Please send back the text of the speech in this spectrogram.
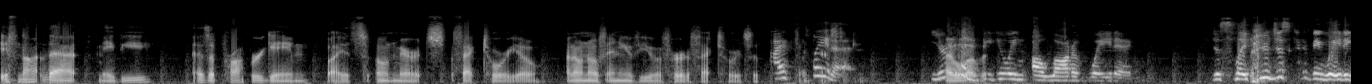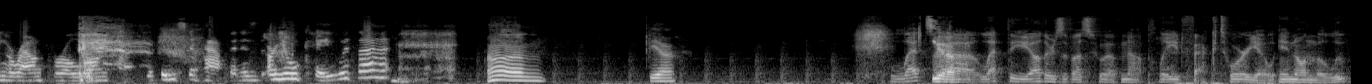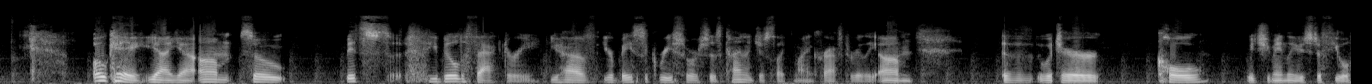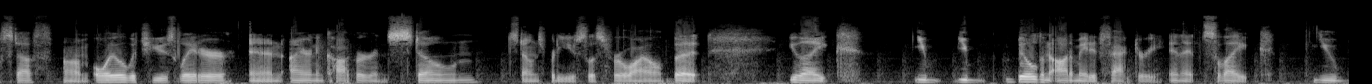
if not that, maybe as a proper game by its own merits, Factorio. I don't know if any of you have heard of Factorio. It's a I've played it. You're gonna be it. doing a lot of waiting. Just like you're just gonna be waiting around for a long time for things to happen. Is are you okay with that? Um yeah. Let's Yeah. uh, let the others of us who have not played Factorio in on the loop. Okay, yeah, yeah. Um, so it's you build a factory. You have your basic resources, kind of just like Minecraft, really. Um, which are coal, which you mainly use to fuel stuff. Um, oil, which you use later, and iron and copper and stone. Stone's pretty useless for a while, but you like you you build an automated factory, and it's like you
